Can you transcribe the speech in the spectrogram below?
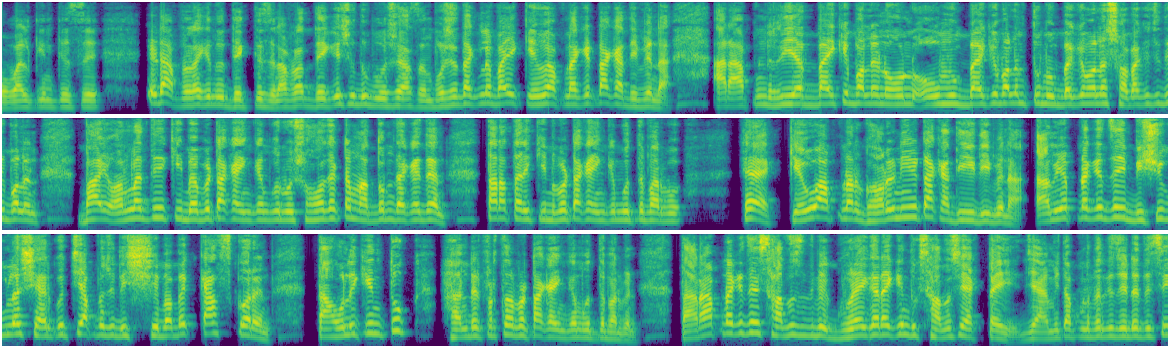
মোবাইল কিনতেছে। এটা আপনারা কিন্তু দেখতেছেন। আপনারা দেখে শুধু বসে আছেন। বসে থাকলে ভাই কেউ আপনাকে টাকা দিবে না। আর আপনি রিয়াদ ভাইকে বলেন অমুক ভাইকে বলেন, তুমুক ভাইকে বলেন, সবাইকে যদি বলেন, ভাই অনলাইন থেকে কীভাবে টাকা ইনকাম করব? সহজ একটা মাধ্যম দেখাই দেন। তাড়াতাড়ি কীভাবে টাকা ইনকাম করতে পারব? হ্যাঁ কেউ আপনার ঘরে নিয়ে টাকা দিয়ে দিবে না। আমি আপনাকে যে বিষয়গুলো শেয়ার করছি, আপনি যদি সেভাবে কাজ করেন, তাহলে কিন্তু হান্ড্রেড পার্সেন্ট আপনার টাকা ইনকাম করতে পারবেন। তারা আপনাকে যে সাজেস্ট দিবে, ঘুরাই ঘুরাই কিন্তু সাজেস্ট একটাই, যে আমি তো আপনাদেরকে যেটা দিছি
